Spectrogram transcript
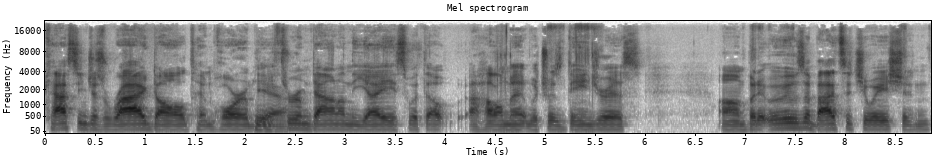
Kassian just ragdolled him horribly. Yeah. Threw him down on the ice without a helmet, which was dangerous. Um, but it, it was a bad situation.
